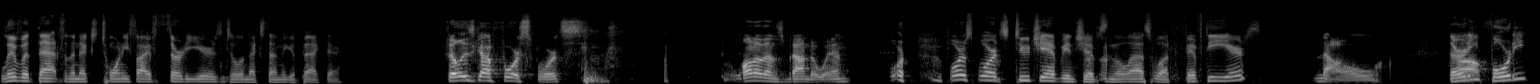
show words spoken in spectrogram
live with that for the next 25 30 years until the next time they get back there. Philly's got four sports. One of them's bound to win. Four four sports, two championships in the last what, 50 years? No. 30, uh, Oh, 40?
